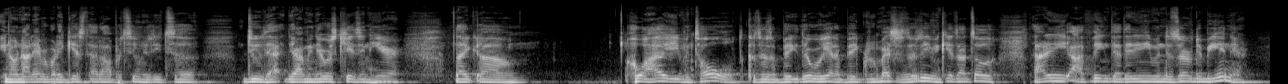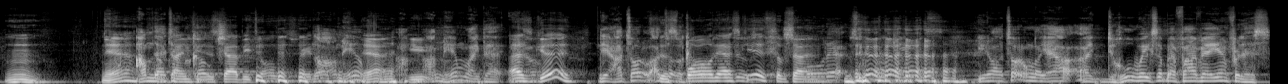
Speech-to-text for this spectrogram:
You know, not everybody gets that opportunity to do that. There, I mean, there was kids in here, like. um who I even told because there's a big there we had a big group message. There's even kids I told that I didn't I think that they didn't even deserve to be in there. Yeah, I'm that type Sometimes of you just gotta be told straight No. I'm him. Yeah, I'm, you- I'm him like that. That's know? good. Yeah, I told him. I told spoiled ass kids sometimes. spoiled ass-. You know, I told him like, I, I, who wakes up at 5 a.m. for this?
